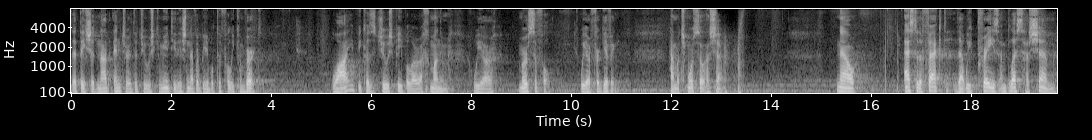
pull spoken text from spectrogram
that they should not enter the Jewish community, they should never be able to fully convert. Why? Because Jewish people are Rahmanim. We are merciful. We are forgiving. How much more so Hashem? Now, as to the fact that we praise and bless Hashem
